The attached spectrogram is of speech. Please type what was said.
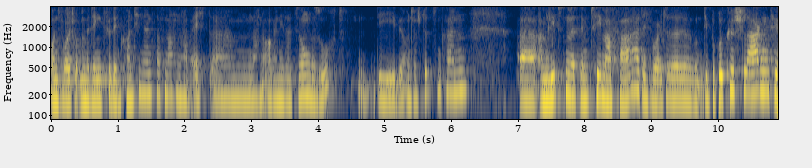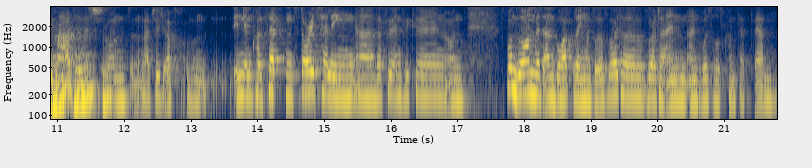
und wollte unbedingt für den Kontinent was machen, habe echt ähm, nach einer Organisation gesucht, die wir unterstützen können. Äh, am liebsten mit dem Thema Fahrrad. Ich wollte die Brücke schlagen thematisch mhm, und natürlich auch in dem Konzept ein Storytelling äh, dafür entwickeln und Sponsoren mit an Bord bringen und so. Das sollte, sollte ein, ein größeres Konzept werden.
